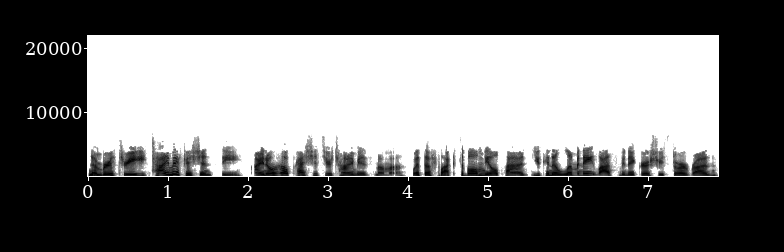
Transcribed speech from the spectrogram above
Number three, time efficiency. I know how precious your time is, mama. With a flexible meal plan, you can eliminate last minute grocery store runs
